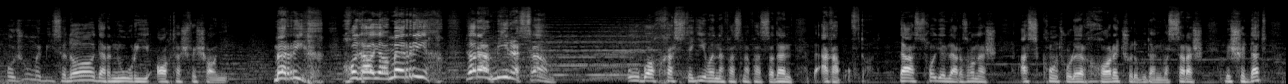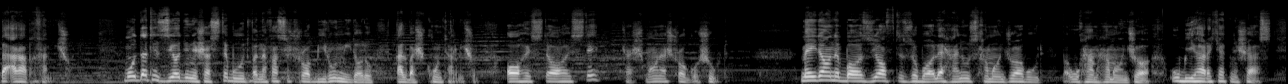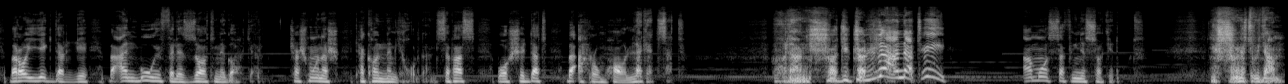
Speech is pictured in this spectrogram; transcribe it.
هجوم بی صدا در نوری آتش فشانی. مریخ! خدایا مریخ! دارم می‌رسم! او با خستگی و نفس نفس زدن به عقب افتاد. دستهای لرزانش از کنترلر خارج شده بودند و سرش به شدت به عقب خم شد. مدت زیادی نشسته بود و نفسش را بیرون می‌داد و قلبش کنتر می‌شد. آهسته آهسته چشمانش را گشود. میدان بازیافت زباله هنوز همانجا بود و او هم همانجا. او بی حرکت نشست. برای یک دقیقه به انبوه فلزات نگاه کرد. چشمانش تکان نمیخوردند. سپس با شدت به اهرمها لگت زد. بلند شدی که لعنتی! اما سفینه ساکت بود. نشونت میدم!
